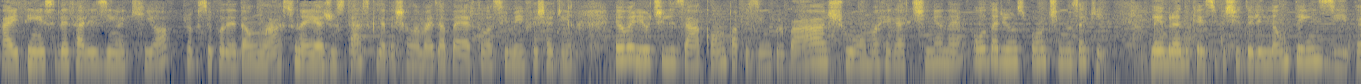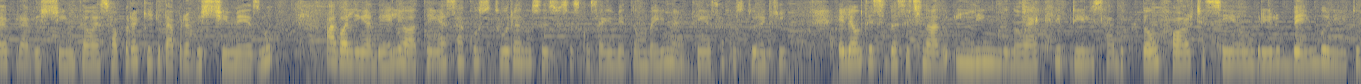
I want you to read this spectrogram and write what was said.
Aí tem esse detalhezinho aqui, ó, pra você poder dar um laço, né, e ajustar, se quiser deixar ela mais aberta ou assim, meio fechadinha. Eu iria utilizar com um topzinho por baixo ou uma regatinha, né, ou daria uns pontinhos aqui. Lembrando que esse vestido, ele não tem zíper pra vestir, então é só por aqui que dá pra vestir mesmo. A golinha dele, ó, tem essa costura, não sei se vocês conseguem ver tão bem, né, tem essa costura aqui. Ele é um tecido acetinado lindo, não é aquele brilho, sabe, tão forte assim, é um brilho bem bonito.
